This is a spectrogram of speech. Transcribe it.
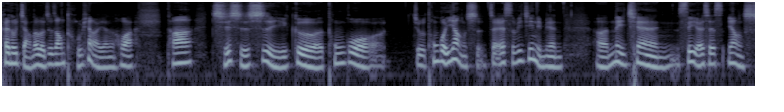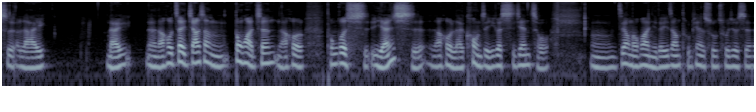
开头讲到的这张图片而言的话，它其实是一个通过。就是通过样式在 SVG 里面，呃，内嵌 CSS 样式来，来，嗯，然后再加上动画帧，然后通过时延时，然后来控制一个时间轴，嗯，这样的话，你的一张图片输出就是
